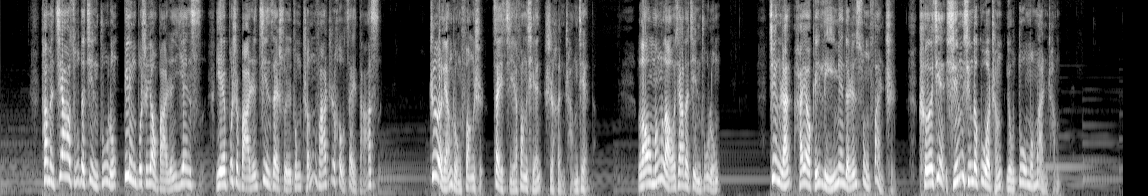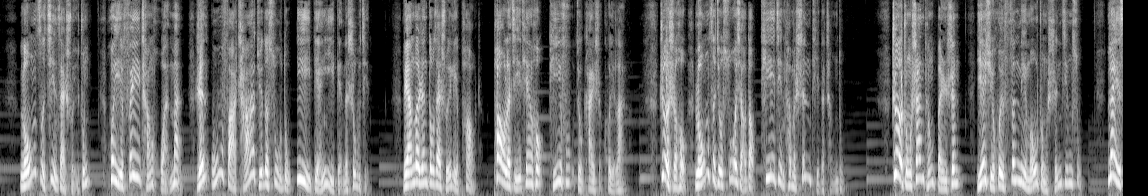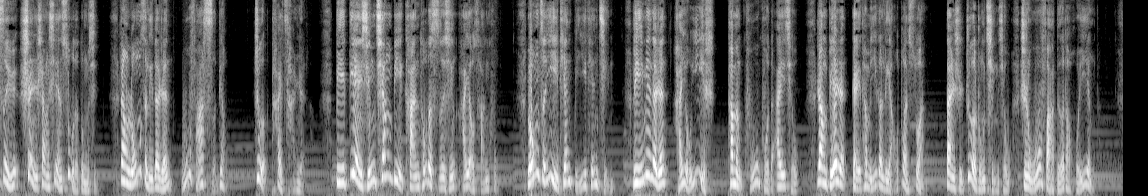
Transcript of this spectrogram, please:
他们家族的进猪笼，并不是要把人淹死，也不是把人浸在水中惩罚之后再打死。这两种方式在解放前是很常见的。老蒙老家的进猪笼，竟然还要给里面的人送饭吃，可见行刑的过程有多么漫长。笼子浸在水中，会以非常缓慢、人无法察觉的速度，一点一点地收紧。两个人都在水里泡着，泡了几天后，皮肤就开始溃烂了。这时候，笼子就缩小到贴近他们身体的程度。这种山藤本身。也许会分泌某种神经素，类似于肾上腺素的东西，让笼子里的人无法死掉。这太残忍了，比电刑、枪毙、砍头的死刑还要残酷。笼子一天比一天紧，里面的人还有意识，他们苦苦的哀求，让别人给他们一个了断算了。但是这种请求是无法得到回应的。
